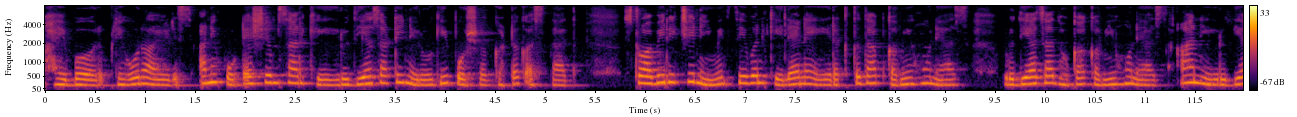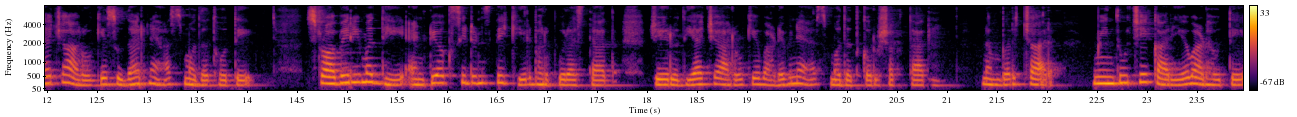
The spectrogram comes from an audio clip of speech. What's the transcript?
फायबर फ्लेवोनॉइड्स आणि पोटॅशियमसारखे हृदयासाठी निरोगी पोषक घटक असतात. स्ट्रॉबेरीचे नियमित सेवन केल्याने रक्तदाब कमी होण्यास हृदयाचा धोका कमी होण्यास आणि हृदयाचे आरोग्य सुधारण्यास मदत होते. स्ट्रॉबेरीमध्ये अँटीऑक्सिडंट्स देखील भरपूर असतात जे हृदयाचे आरोग्य वाढविण्यास मदत करू शकतात. नंबर चार मेंदूचे कार्य वाढवते.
